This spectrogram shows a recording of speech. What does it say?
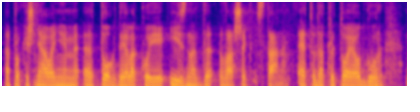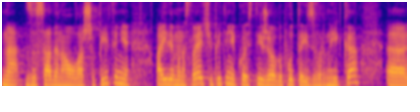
prokišnjavanjem tog dela koji je iznad vašeg stana. Eto, dakle, to je odgovor na, za sada na ovo vaše pitanje. A idemo na sledeće pitanje koje stiže ovoga puta iz Vrnika. E,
